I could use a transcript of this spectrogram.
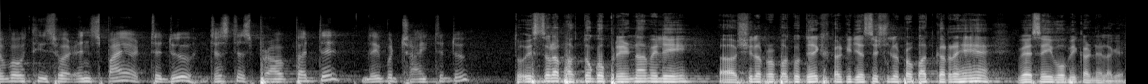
devotees were inspired to do, just as Prabhupada did, they would try to do. तो इस तरह भक्तों को प्रेरणा मिली शिल प्रभुपाद को देख करके जैसे शिल प्रभुपाद कर रहे हैं वैसे ही वो भी करने लगे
